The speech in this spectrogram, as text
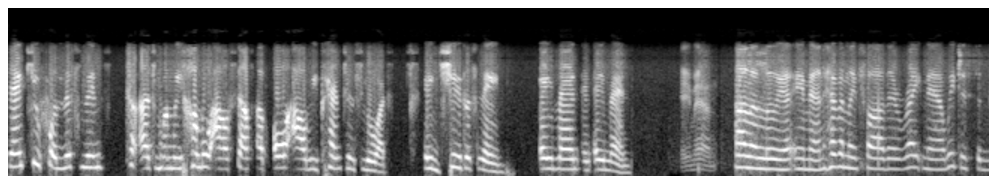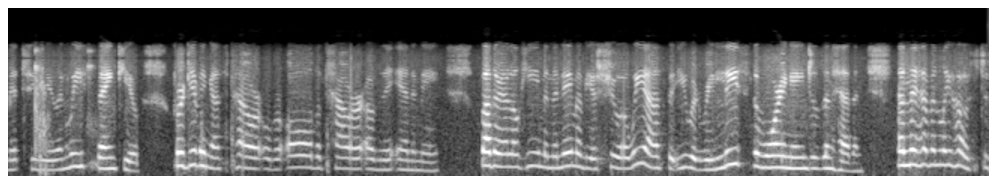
thank you for listening to us when we humble ourselves of all our repentance, Lord. In Jesus' name, amen and amen. Amen. Hallelujah. Amen. Heavenly Father, right now we just submit to you and we thank you for giving us power over all the power of the enemy. Father Elohim, in the name of Yeshua, we ask that you would release the warring angels in heaven and the heavenly host to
